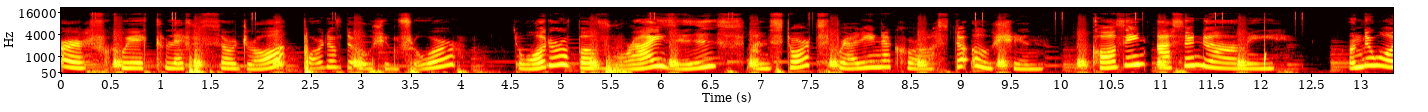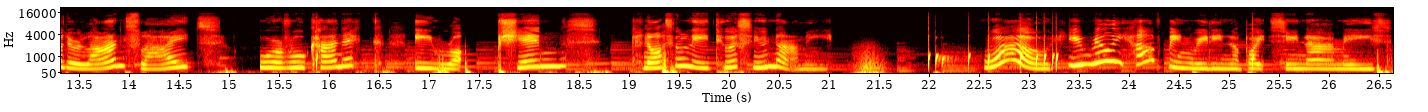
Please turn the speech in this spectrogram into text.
earthquake lifts or drops part of the ocean floor, the water above rises and starts spreading across the ocean, causing a tsunami. Underwater landslides or volcanic eruptions can also lead to a tsunami. Wow, you really have been reading about tsunamis.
